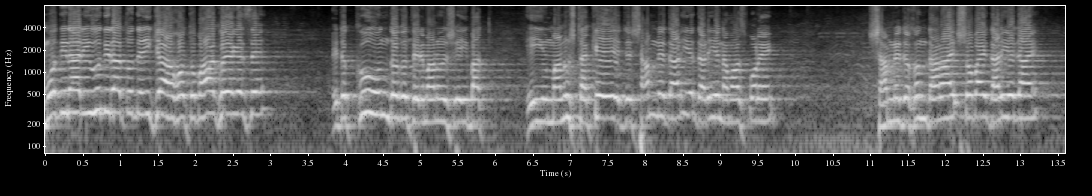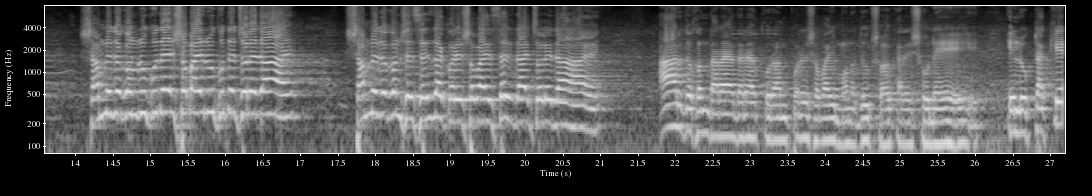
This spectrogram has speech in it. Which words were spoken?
মদিনার ইহুদিরা তো দেখা হতবাক হয়ে গেছে। এটা কোন জগতের মানুষ এই বাত, এই মানুষটাকে যে সামনে দাঁড়িয়ে দাঁড়িয়ে নামাজ পড়ে? সামনে যখন দাঁড়ায়, সবাই দাঁড়িয়ে যায়। সামনে যখন রুকু দেয়, সবাই রুকুতে চলে যায়। সামনে যখন সে সেজদা করে, সবাই সেজদায় চলে যায়। আর যখন দাঁড়ায় দাঁড়ায় কোরআন পড়ে, সবাই মনোযোগ সহকারে শোনে। এ লোকটাকে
